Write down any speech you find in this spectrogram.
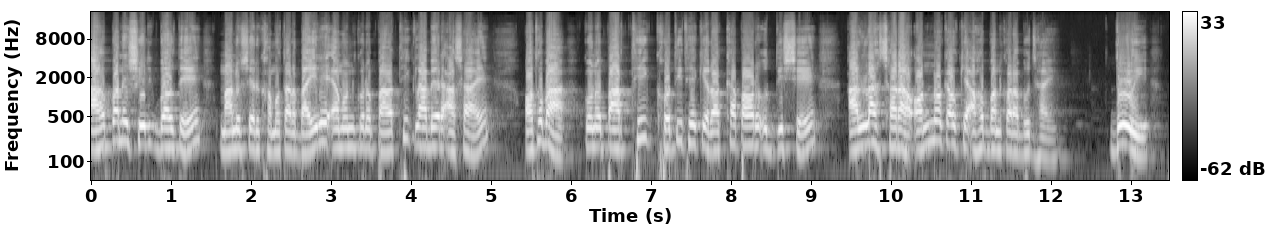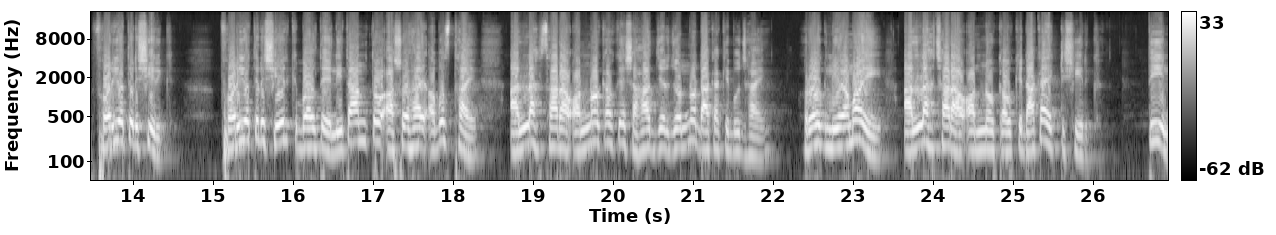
আহ্বানের শির্ক বলতে মানুষের ক্ষমতার বাইরে এমন কোনো পার্থিক লাভের আশায় অথবা কোনো পার্থিক ক্ষতি থেকে রক্ষা পাওয়ার উদ্দেশ্যে আল্লাহ ছাড়া অন্য কাউকে আহ্বান করা বোঝায়। দুই ফরিয়তের শির্ক। ফরিয়তের শির্ক বলতে নিতান্ত অসহায় অবস্থায় আল্লাহ ছাড়া অন্য কাউকে সাহায্যের জন্য ডাকাকে বুঝায়। রোগ নিরাময়ে আল্লাহ ছাড়া অন্য কাউকে ডাকা একটি শির্ক। তিন,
